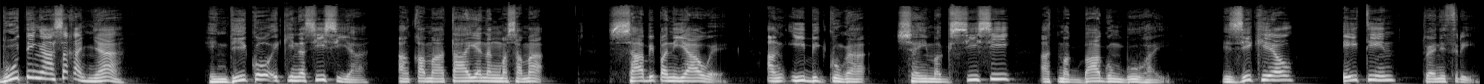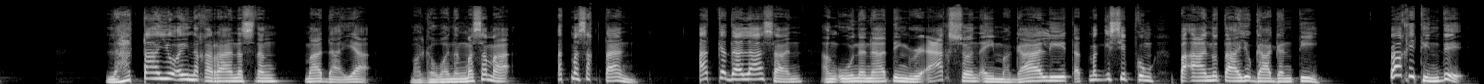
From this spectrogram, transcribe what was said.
Buti nga sa kanya. Hindi ko ikinasisiya ang kamatayan ng masama. Sabi pa ni Yahweh, ang ibig ko nga siya'y magsisi at magbagong buhay. Ezekiel 18.23 Lahat tayo ay nakaranas ng madaya, magawa ng masama at masaktan. At kadalasan, ang una nating reaction ay magalit at mag-isip kung paano tayo gaganti. Bakit hindi?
